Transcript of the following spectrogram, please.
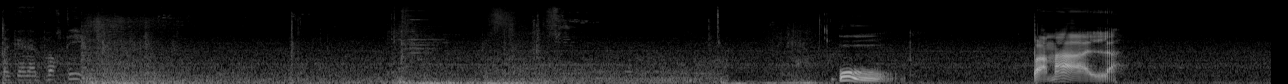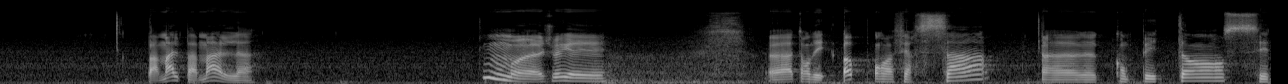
T'as qu'à la porter. Ouh. Pas mal. Pas mal, pas mal. Hmm, je vais... Euh, attendez, hop, on va faire ça. Euh, compétences, c'est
